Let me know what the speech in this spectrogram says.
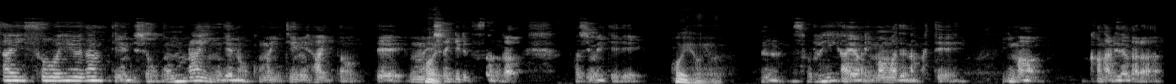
際そういう、なんて言うんでしょう、オンラインでのコミュニティに入ったのって、運営者ギルドさんが初めてで、はいはいはい。うん、それ以外は今までなくて、今、かなりだから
